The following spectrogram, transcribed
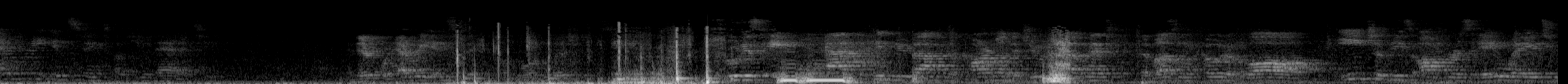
every instinct of humanity, and therefore every instinct of world religions. The Buddhist eightfold path, the Hindu doctrine of karma, the Jewish covenant, the Muslim code of law, each of these offers a way to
